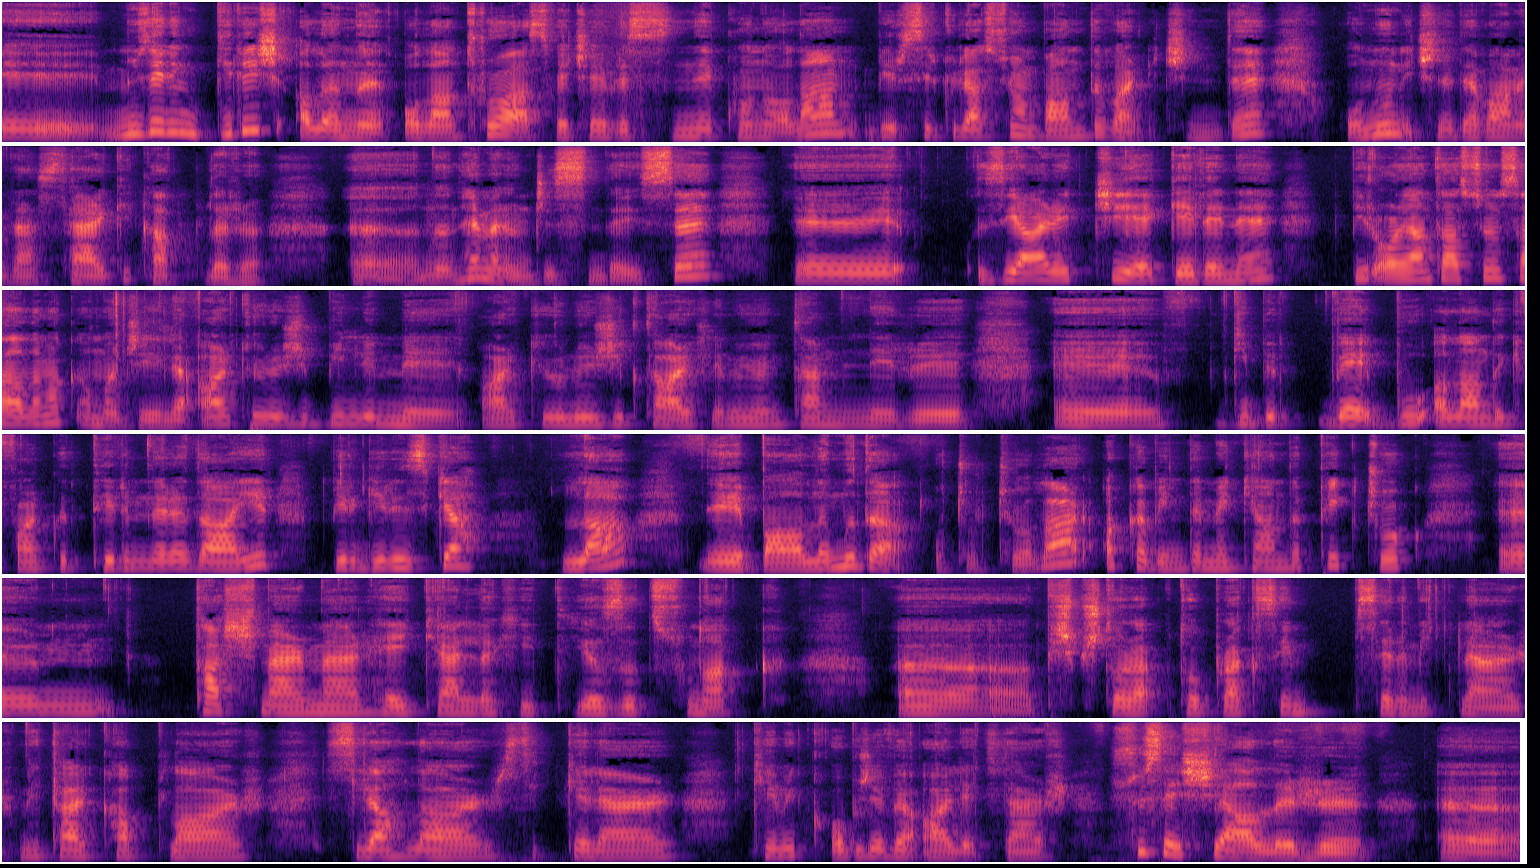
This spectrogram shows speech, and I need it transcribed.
E, müzenin giriş alanı olan Troas ve çevresini konu olan bir sirkülasyon bandı var içinde. Onun içine devam eden sergi katlarının hemen öncesinde ise e, ziyaretçiye, gelene bir oryantasyon sağlamak amacıyla arkeoloji bilimi, arkeolojik tarihleme yöntemleri e, gibi ve bu alandaki farklı terimlere dair bir girizgah la e, bağlamı da oturtuyorlar. Akabinde mekanda pek çok e, taş mermer, heykel, lahit, yazıt, sunak, e, pişmiş toprak seramikler, metal kaplar, silahlar, sikkeler, kemik obje ve aletler, süs eşyaları e,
